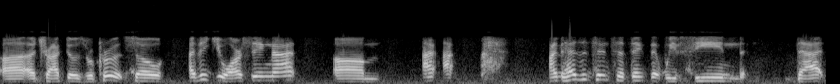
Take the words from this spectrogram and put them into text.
uh, attract those recruits. So I think you are seeing that. Um, I, I, I'm hesitant to think that we've seen that.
